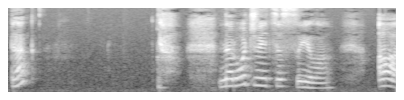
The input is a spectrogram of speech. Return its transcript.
так? Народжується сила. А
